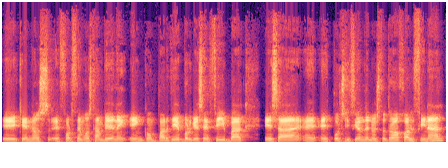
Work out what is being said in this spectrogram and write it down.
eh, que nos esforcemos también en, compartir, porque ese feedback, esa eh, exposición de nuestro trabajo al final,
